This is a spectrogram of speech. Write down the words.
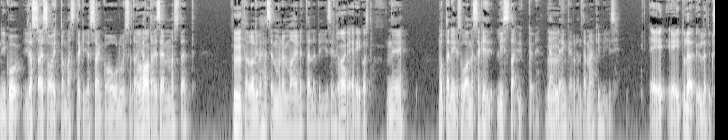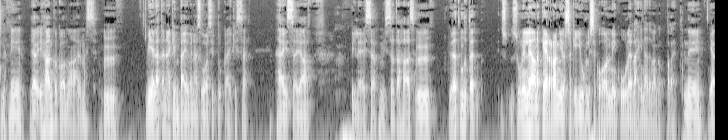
niinku jossain soittamastakin jossain kouluissa tai Oho. jotain semmoista. Että Hmm. Tällä oli vähän semmoinen maine tällä biisillä. aika erikoista. Niin. Mutta niin, Suomessakin lista ykkönen. Jälleen mm. kerran tämäkin biisi. Ei, ei tule yllätyksenä. Niin, ja ihan koko maailmassa. Mm. Vielä tänäkin päivänä suosittu kaikissa häissä ja bileissä, missä tahansa. Mm. Kyllä tuntuu, että suunnilleen aina kerran jossakin juhlissa, kun on, niin kuulee vähintään tämän kappaleen. Niin. Ja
